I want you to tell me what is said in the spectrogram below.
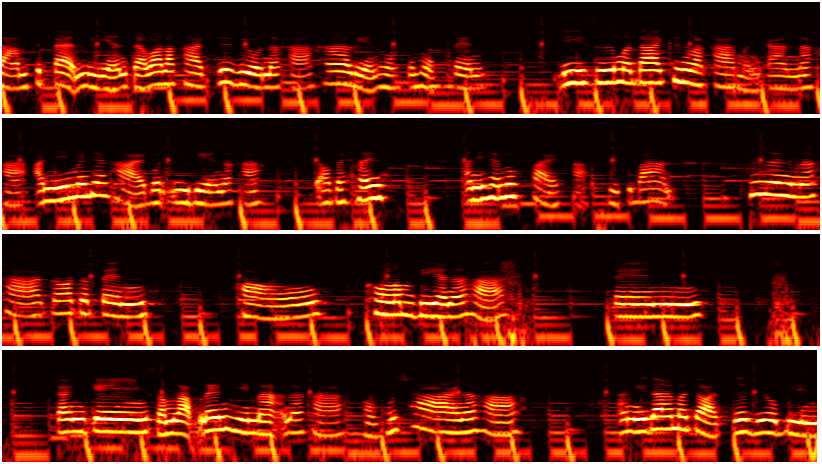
38 เหรียญแต่ว่าราคา Good View นะคะ 5 เหรียญ66 เซนบีซื้อมาได้ครึ่งราคาเหมือนกันนะคะ อันนี้ไม่ได้ขายบน eBay นะคะจะเอาไปให้อันนี้ให้ลูกใส่ค่ะอยู่ที่บ้านที่หนึ่งนะคะก็จะเป็นของโคลัมเบียนะคะ เป็น กางเกงสำหรับเล่นหิมะนะคะของผู้ชายนะคะ อันนี้ได้มาจาก Good View Bin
